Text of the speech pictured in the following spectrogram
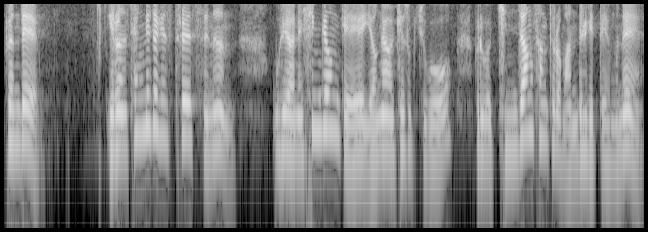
그런데 이런 생리적인 스트레스는 우리 안에 신경계에 영향을 계속 주고 그리고 긴장 상태로 만들기 때문에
